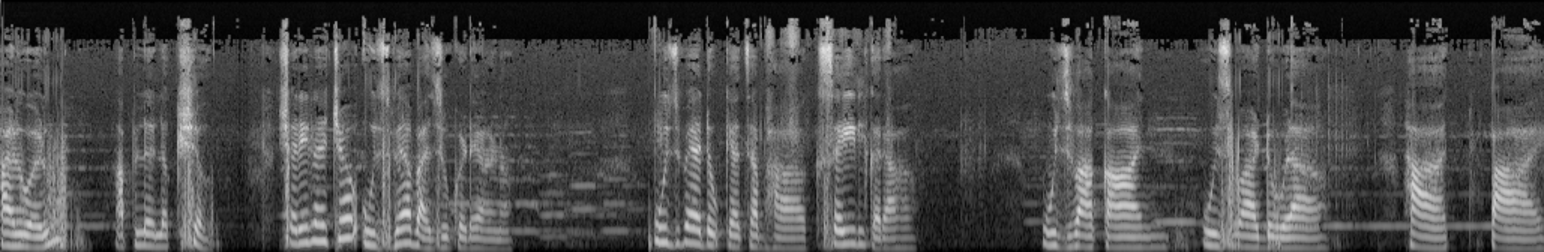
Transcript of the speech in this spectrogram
हळूहळू आपलं लक्ष शरीराच्या उजव्या बाजूकडे आणा. उजव्या डोक्याचा भाग सैल करा. उजवा कान उजवा डोळा हात पाय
